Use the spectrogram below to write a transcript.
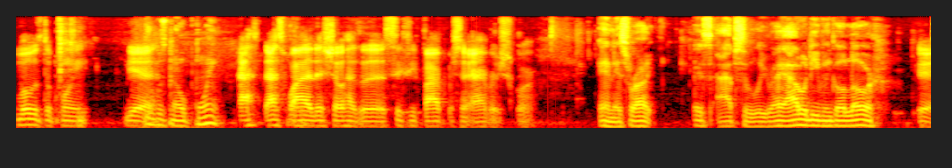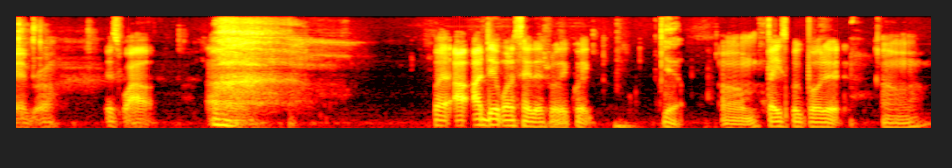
What was the point? Yeah, There was no point. that's that's why this show has a sixty five percent average score. And it's right. It's absolutely right. I would even go lower. Yeah, bro, it's wild. Um, but I, I did want to say this really quick. Yeah. Um, Facebook voted um,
